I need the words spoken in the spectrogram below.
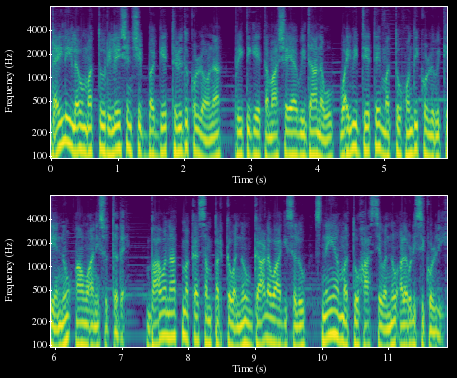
ಡೈಲಿ ಲವ್ ಮತ್ತು ರಿಲೇಶನ್ಶಿಪ್ ಬಗ್ಗೆ ತಿಳಿದುಕೊಳ್ಳೋಣ. ಪ್ರೀತಿಗೆ ತಮಾಷೆಯ ವಿಧಾನವು ವೈವಿಧ್ಯತೆ ಮತ್ತು ಹೊಂದಿಕೊಳ್ಳುವಿಕೆಯನ್ನು ಆಹ್ವಾನಿಸುತ್ತದೆ. ಭಾವನಾತ್ಮಕ ಸಂಪರ್ಕವನ್ನು ಗಾಢವಾಗಿಸಲು, ಸ್ನೇಹ ಮತ್ತು ಹಾಸ್ಯವನ್ನು ಅಳವಡಿಸಿಕೊಳ್ಳಿ.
